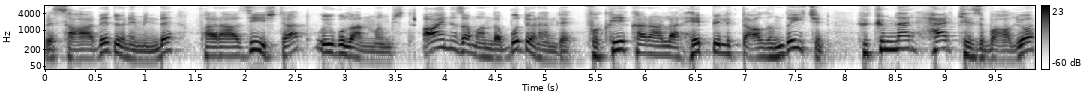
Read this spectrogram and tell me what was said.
ve sahabe döneminde farazi iştihat uygulanmamıştır. Aynı zamanda bu dönemde fıkhi kararlar hep birlikte alındığı için hükümler herkesi bağlıyor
